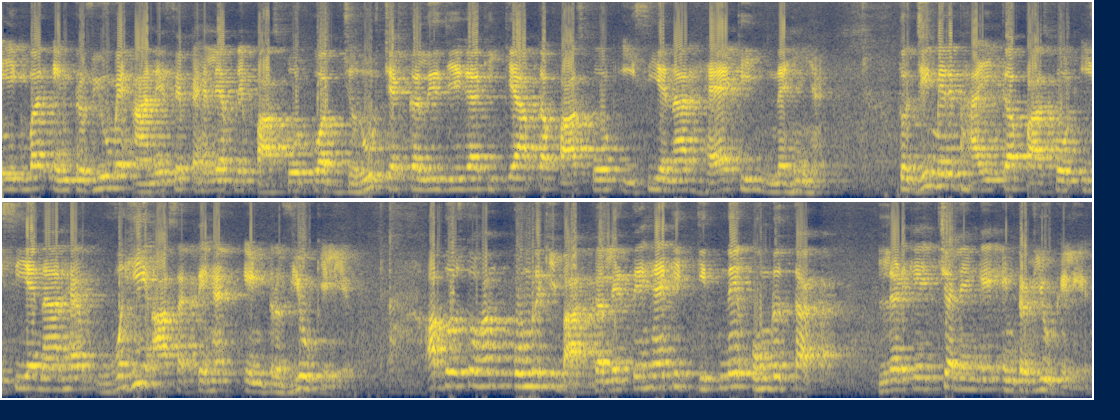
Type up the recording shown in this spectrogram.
एक बार इंटरव्यू में आने से पहले अपने पासपोर्ट को आप ज़रूर चेक कर लीजिएगा कि क्या आपका पासपोर्ट ईसीएनआर है कि नहीं है। तो जिन मेरे भाई का पासपोर्ट ईसीएनआर है, वही आ सकते हैं इंटरव्यू के लिए। अब दोस्तों, हम उम्र की बात कर लेते हैं कि कितने उम्र तक लड़के चलेंगे इंटरव्यू के लिए।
